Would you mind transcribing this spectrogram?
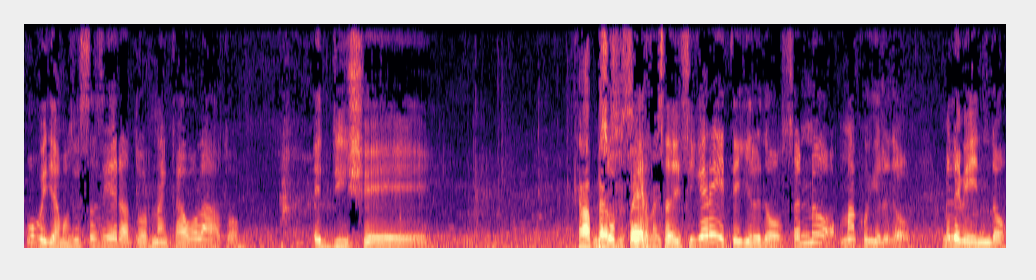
Ma vediamo se stasera torna incavolato e dice Che ha mi perso sono le persa sigarette. le sigarette e gliele do, se no manco gliele do, me le vendo.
